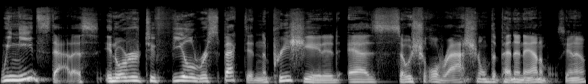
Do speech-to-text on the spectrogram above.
we need status in order to feel respected and appreciated as social, rational, dependent animals, you know?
